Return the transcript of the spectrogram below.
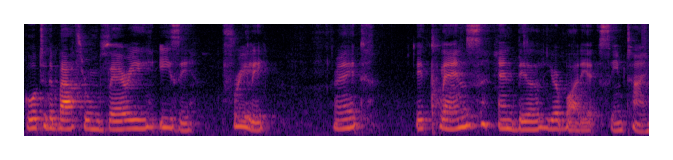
go to the bathroom very easy, freely, right? It cleanse and builds your body at the same time.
